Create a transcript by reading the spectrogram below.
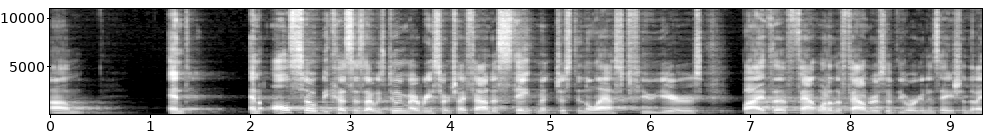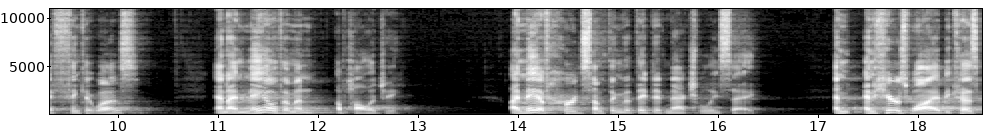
Um, and, and also because as I was doing my research, I found a statement just in the last few years by the, one of the founders of the organization that I think it was, and I may owe them an apology. I may have heard something that they didn't actually say. And, and here's why because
